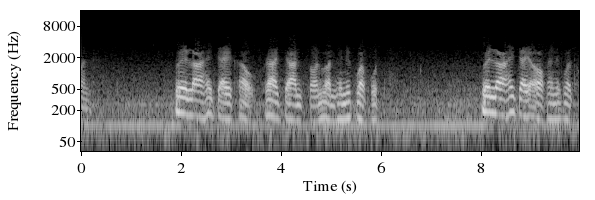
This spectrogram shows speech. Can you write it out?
มัน เวลาให้ใจเข้าพระอาจารย์สอนวันให้นึกว่าพุทธ เวลาให้ใจออกให้นึกว่าโท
